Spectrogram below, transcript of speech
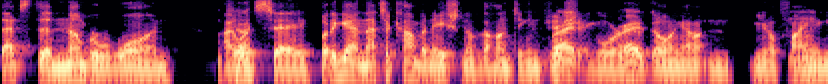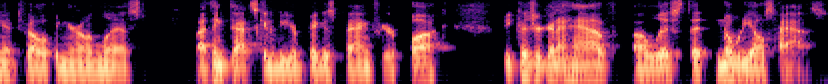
That's the number one I would say. But again, that's a combination of the hunting and Right, fishing or right. Mm-hmm. going out and you know finding it, developing your own list. I think that's going to be your biggest bang for your buck because you're going to have a list that nobody else has.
